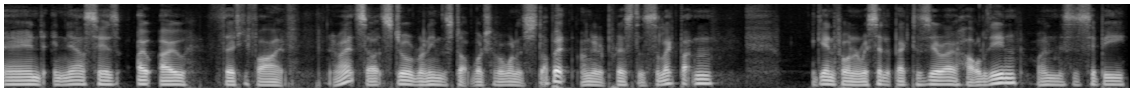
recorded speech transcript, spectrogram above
and it now says 0035. All right, so it's still running the stopwatch. If I want to stop it, I'm going to press the select button Again, if I want to reset it back to zero, hold it in. One Mississippi,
